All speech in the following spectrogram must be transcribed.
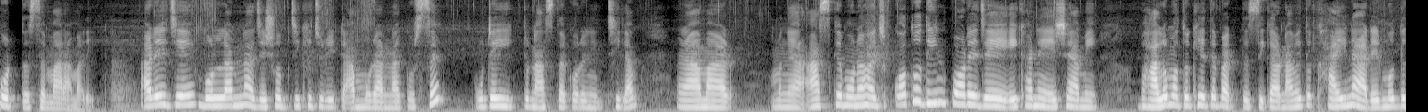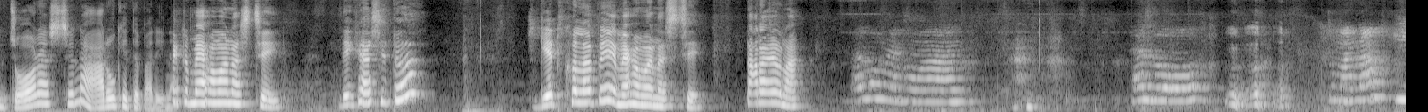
করতেছে মারামারি। আর এই যে বললাম না যে সবজি খিচুড়িটা আম্মু রান্না করছে ওটাই একটু নাস্তা করে নিচ্ছিলাম। আর আমার মানে আজকে মনে হয় যে কতদিন পরে যে এখানে এসে আমি ভালো মতো খেতে পারতেছি কারণ আমি তো খাই না আর এর মধ্যে জ্বর আসছে না আরও খেতে পারি না। একটা মেহমান আসছে। দেখে আসি তো। গেট খোলা পেয়ে মেহমান আসছে। তারাও না। হ্যালো মেহমান। হ্যালো তোমার নাম কি?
